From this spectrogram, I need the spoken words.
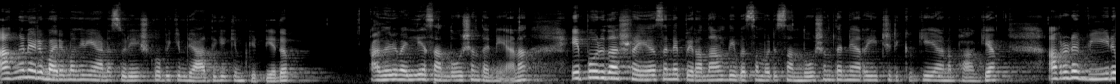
അങ്ങനെ ഒരു മരുമകനെയാണ് സുരേഷ് ഗോപിക്കും രാധികയ്ക്കും കിട്ടിയത്. അതൊരു വലിയ സന്തോഷം തന്നെയാണ്. ഇപ്പോഴിതാ ശ്രേയസിന്റെ പിറന്നാൾ ദിവസം ഒരു സന്തോഷം തന്നെ അറിയിച്ചിരിക്കുകയാണ് ഭാഗ്യം. അവരുടെ വീട്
